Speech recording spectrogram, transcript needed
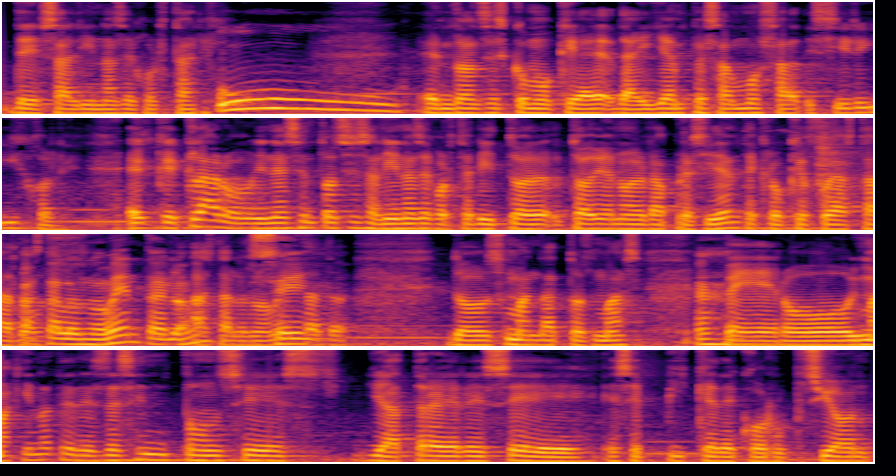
de Salinas de Gortari. Uh, Entonces como que de ahí ya empezamos a decir, híjole. El que claro, en ese entonces Salinas de Gortari to- todavía no era presidente, creo que fue hasta... hasta dos- los 90, ¿no? hasta los Sí. 90, do- dos mandatos más. Ajá. Pero imagínate desde ese entonces ya traer ese, ese pique de corrupción.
